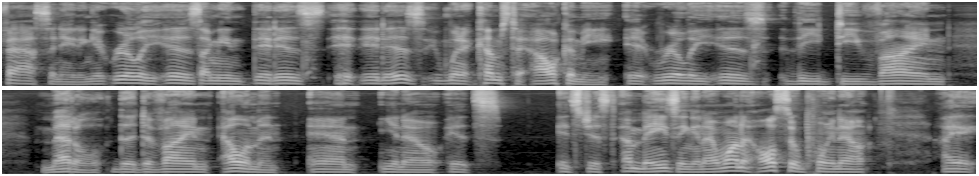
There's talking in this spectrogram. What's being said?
Fascinating. It really is. I mean, it is. It, it is. When it comes to alchemy, it really is the divine metal, the divine element, and you know, it's it's just amazing. And I want to also point out, I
